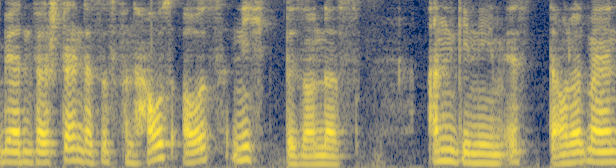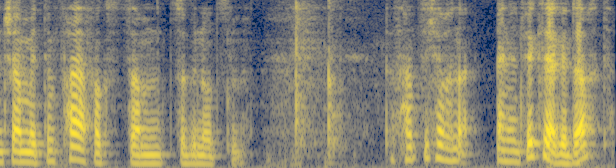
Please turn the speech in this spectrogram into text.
werden feststellen, dass es von Haus aus nicht besonders angenehm ist, Download Manager mit dem Firefox zusammen zu benutzen. Das hat sich auch ein Entwickler gedacht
